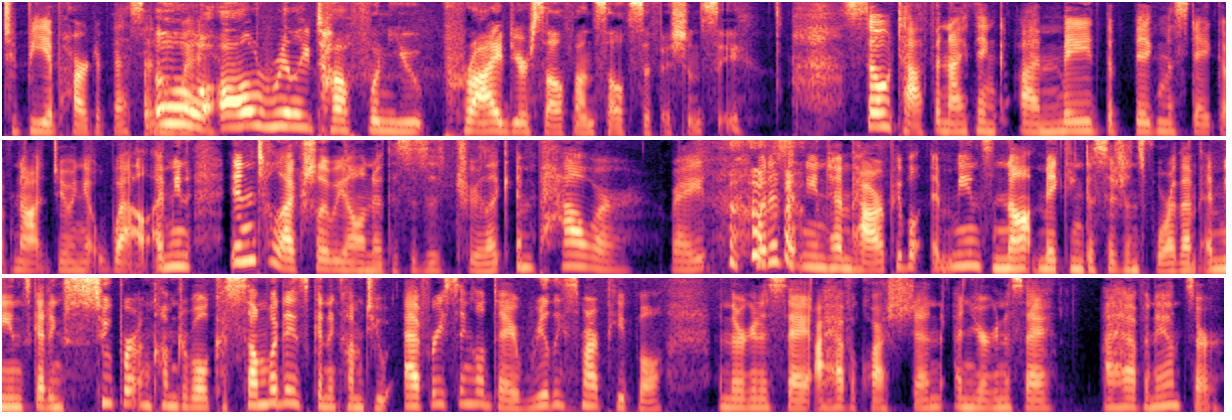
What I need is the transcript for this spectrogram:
to be a part of this in oh, a way. all really tough when you pride yourself on self sufficiency. So tough. And I think I made the big mistake of not doing it well. I mean, intellectually, we all know this is true. Like, empower, right? what does it mean to empower people? It means not making decisions for them. It means getting super uncomfortable because somebody is going to come to you every single day, really smart people, and they're going to say, I have a question. And you're going to say, I have an answer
